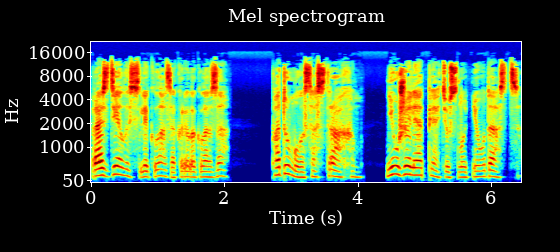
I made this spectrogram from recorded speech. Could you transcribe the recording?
Разделась, легла, закрыла глаза. Подумала со страхом, неужели опять уснуть не удастся?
